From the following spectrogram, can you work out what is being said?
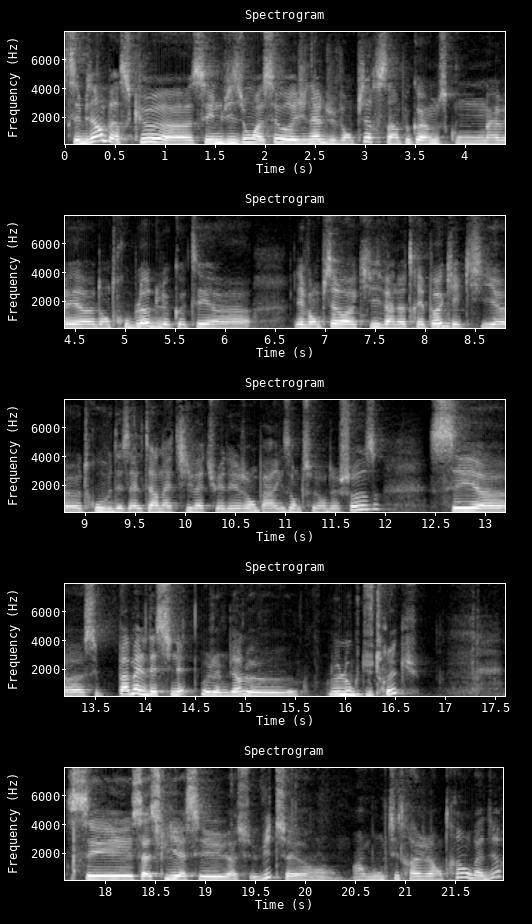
C'est bien parce que euh, c'est une vision assez originale du vampire. C'est un peu comme ce qu'on avait euh, dans True Blood, le côté euh, les vampires euh, qui vivent à notre époque Mhm. et qui euh, trouvent des alternatives à tuer des gens, par exemple, ce genre de choses. C'est euh, pas mal dessiné. Moi, j'aime bien le, le look du truc. C'est ça se lit assez, assez vite. C'est un, un bon petit trajet en train, on va dire.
